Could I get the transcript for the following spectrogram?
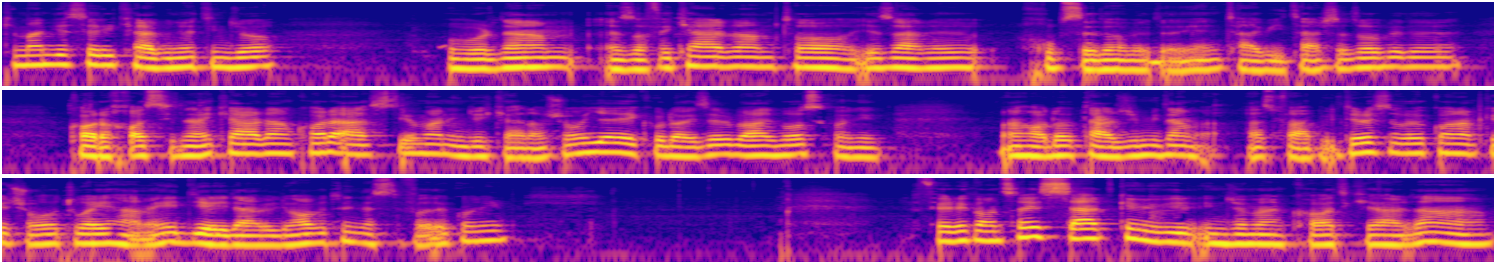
که من یه سری cabinet اینجا آوردم اضافه کردم تا یه ذره خوب صدا بده یعنی طبیعی تر صدا بده. کار خاصی نکردم. کار اصلی رو من اینجا کردم. شما یه اکولایزر باید باز کنید. من حالا ترجیح میدم از FabFilter استفاده کنم که شما توی همه DAW ها بتونید استفاده کنید. فرکانس های که می‌بینید اینجا من cut کردم.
